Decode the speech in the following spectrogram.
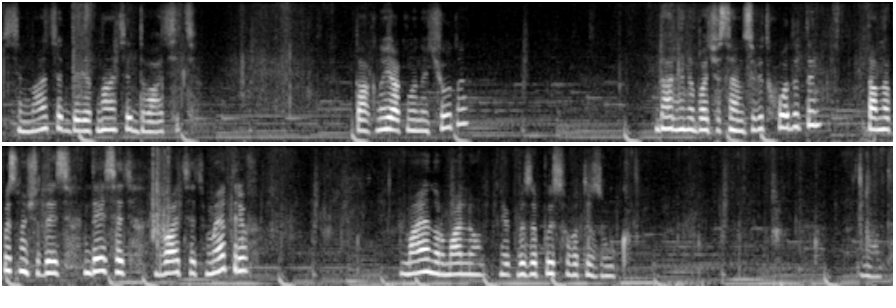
сімнадцять, дев'ятнадцять, двадцять. Так, ну як мене чути? Далі не бачу сенсу відходити. Там написано, що десь 10-20 метрів має нормально якби записувати звук. От.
